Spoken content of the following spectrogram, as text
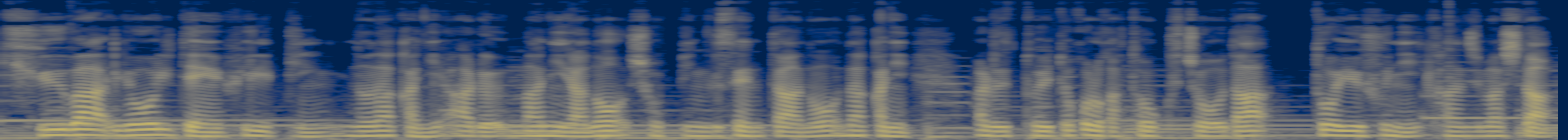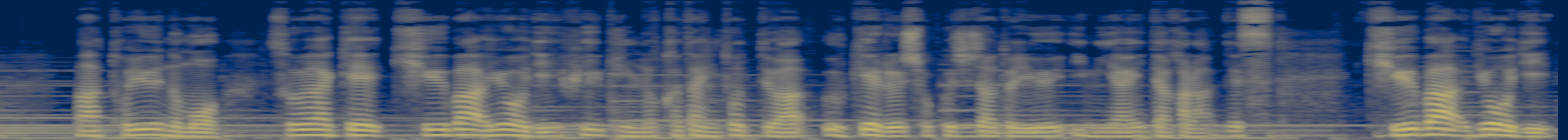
キューバ料理店フィリピンの中にあるマニラのショッピングセンターの中にあるというところが特徴だというふうに感じました。まあ、というのもそれだけキューバ料理フィリピンの方にとっては受ける食事だという意味合いだからです。キューバ料理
